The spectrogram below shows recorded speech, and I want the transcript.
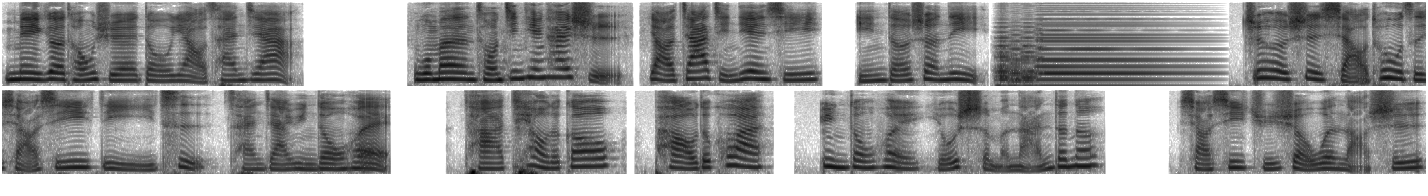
每个同学都要参加。我们从今天开始要加紧练习，赢得胜利。这是小兔子小溪第一次参加运动会，它跳得高，跑得快。运动会有什么难的呢？小溪举手问老师。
